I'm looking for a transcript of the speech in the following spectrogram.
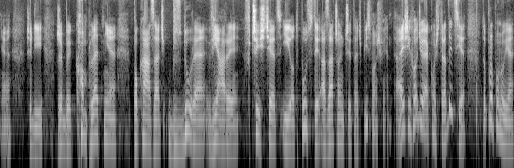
Nie? Czyli żeby kompletnie pokazać bzdurę wiary w czyściec i odpusty, a zacząć czytać Pismo Święte. A jeśli chodzi o jakąś tradycję, to proponuję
